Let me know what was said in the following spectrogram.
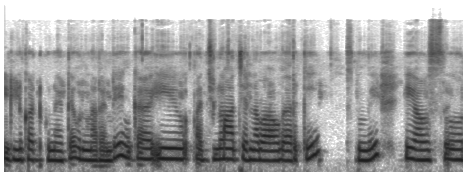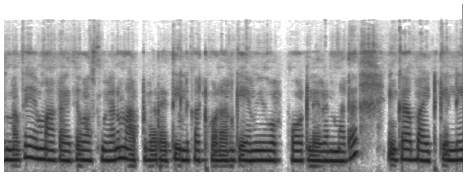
ఇల్లు కట్టుకుని అయితే ఉన్నారండి. ఇంకా ఈ మధ్యలో మా చిన్న బావగారికి వస్తుంది. ఈ హౌస్ ఉన్నది మాకైతే వస్తుంది కానీ మా అత్తగారు అయితే ఇల్లు కట్టుకోవడానికి ఏమీ ఒప్పుకోవట్లేదు అనమాట ఇంకా బయటకు వెళ్ళి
